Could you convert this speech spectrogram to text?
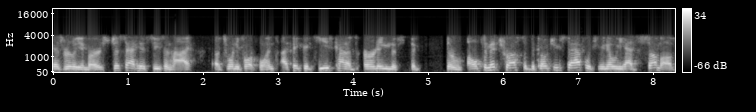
has really emerged, just at his season high of 24 points. I think that he's kind of earning this, the, the ultimate trust of the coaching staff, which we know he had some of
